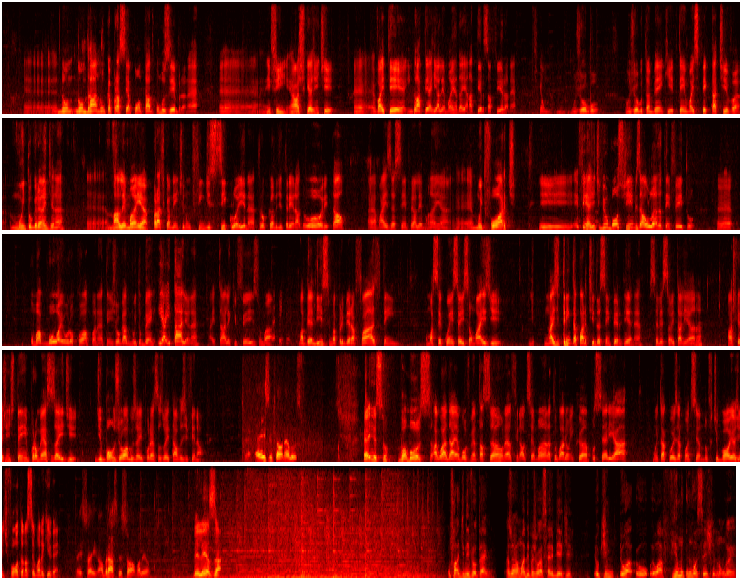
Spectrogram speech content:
É, não, não dá nunca para ser apontado como zebra, né? É, enfim, eu acho que a gente é, vai ter Inglaterra e Alemanha, daí é na terça-feira, né? Acho que é um, um jogo um jogo também que tem uma expectativa muito grande, né? É, a Alemanha praticamente num fim de ciclo aí, né? Trocando de treinador e tal. É, mas é sempre a Alemanha, é muito forte. E, enfim, a gente viu bons times. A Holanda tem feito é, uma boa Eurocopa, né? Tem jogado muito bem. E a Itália, né? A Itália que fez uma, uma belíssima primeira fase, tem uma sequência aí, são mais de de mais de 30 partidas sem perder, né? Seleção italiana. Acho que a gente tem promessas aí de, de bons jogos aí por essas oitavas de final. É isso então, né, Lúcio? É isso. Vamos aguardar a movimentação, né? Final de semana, Tubarão em campo, Série A. Muita coisa acontecendo no futebol e a gente volta na semana que vem. É isso aí. Um abraço, pessoal. Valeu. Beleza? Vamos falar de nível técnico? Mas o Real Madrid pra jogar a Série B aqui. Eu, que, eu, eu, eu afirmo com vocês que ele não ganha.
